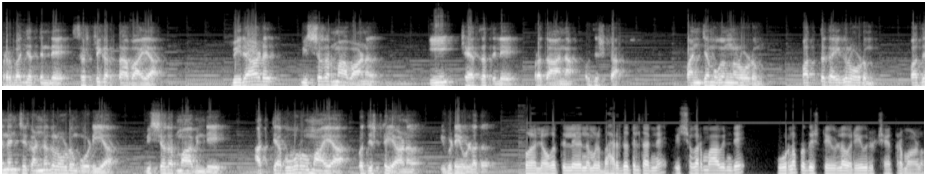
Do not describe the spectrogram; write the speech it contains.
പ്രപഞ്ചത്തിന്റെ സൃഷ്ടികർത്താവായ വിരാട് വിശ്വകർമാവാണ് ഈ ക്ഷേത്രത്തിലെ പ്രധാന പ്രതിഷ്ഠ. പഞ്ചമുഖങ്ങളോടും പത്ത് കൈകളോടും പതിനഞ്ച് കണ്ണുകളോടും കൂടിയ വിശ്വകർമാവിന്റെ അത്യപൂർവമായ പ്രതിഷ്ഠയാണ് ഇവിടെയുള്ളത്. ഇപ്പോൾ ലോകത്തിൽ നമ്മൾ ഭാരതത്തിൽ തന്നെ വിശ്വകർമാവിന്റെ പൂർണ പ്രതിഷ്ഠയുള്ള ഒരേ ഒരു ക്ഷേത്രമാണ്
